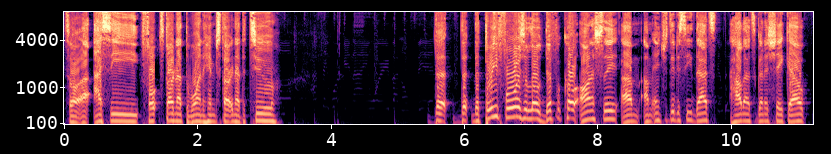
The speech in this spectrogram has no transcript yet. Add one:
so I, I see starting at the one, him starting at the two the, the the three four is a little difficult. Honestly, I'm I'm interested to see that's how that's gonna shake out.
